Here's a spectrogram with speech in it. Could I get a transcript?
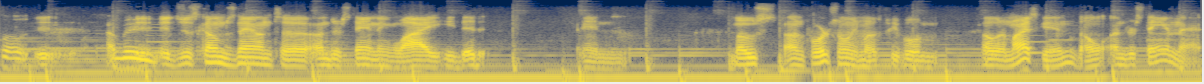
so It, I mean, it, it just comes down to understanding why he did it. And most, unfortunately, most people color my skin don't understand that.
